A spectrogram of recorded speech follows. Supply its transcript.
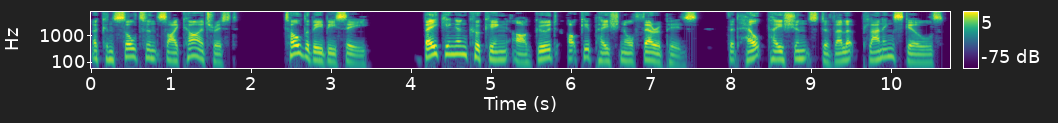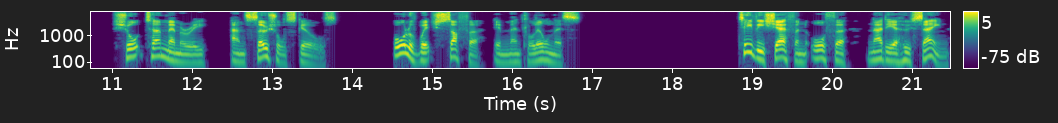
a consultant psychiatrist, told the BBC baking and cooking are good occupational therapies that help patients develop planning skills, short term memory, and social skills, all of which suffer in mental illness. TV chef and author Nadiya Hussain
